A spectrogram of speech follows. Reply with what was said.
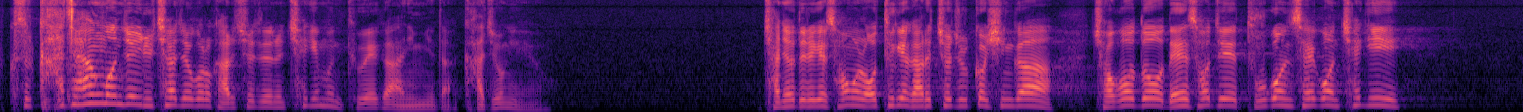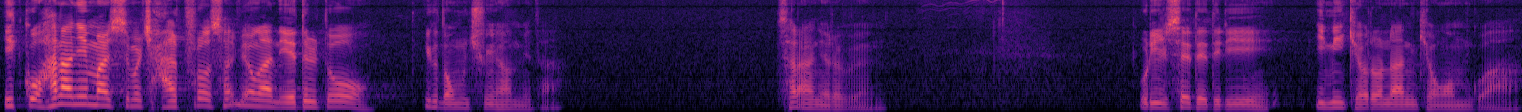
그것을 가장 먼저 일차적으로 가르쳐야 되는 책임은 교회가 아닙니다. 가정이에요. 자녀들에게 성을 어떻게 가르쳐 줄 것인가 적어도 내 서재에 두 권, 세 권 책이 있고 하나님 말씀을 잘 풀어 설명한 얘들도 이거 너무 중요합니다. 사랑하는 여러분, 우리 1세대들이 이미 결혼한 경험과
